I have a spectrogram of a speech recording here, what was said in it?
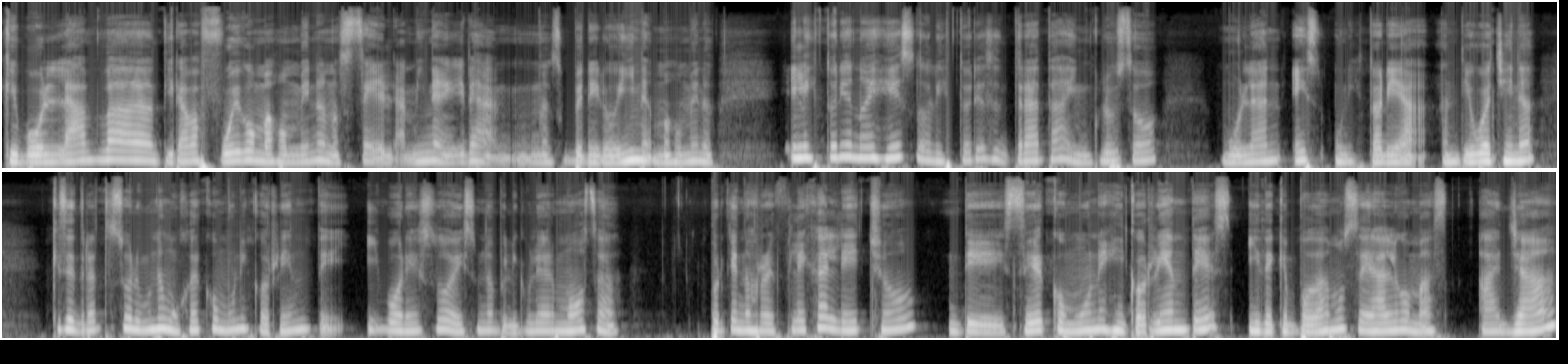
que volaba, tiraba fuego más o menos, no sé, la mina era una superheroína más o menos. Y la historia no es eso, la historia se trata, incluso Mulan es una historia antigua china, que se trata sobre una mujer común y corriente, y por eso es una película hermosa porque nos refleja el hecho de ser comunes y corrientes y de que podamos ser algo más allá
